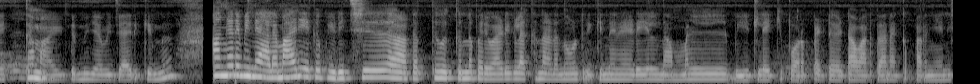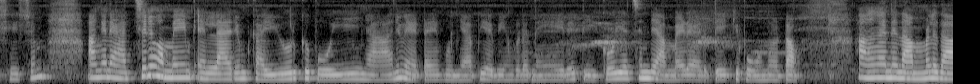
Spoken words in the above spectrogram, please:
വ്യക്തമായിട്ടെന്ന് ഞാൻ വിചാരിക്കുന്നു. അങ്ങനെ പിന്നെ അലമാരിയൊക്കെ പിടിച്ച് അകത്ത് വെക്കുന്ന പരിപാടികളൊക്കെ നടന്നുകൊണ്ടിരിക്കുന്നതിനിടയിൽ നമ്മൾ വീട്ടിലേക്ക് പുറപ്പെട്ട് കേട്ടോ വർത്താനൊക്കെ പറഞ്ഞതിന് ശേഷം അങ്ങനെ അച്ഛനും അമ്മയും എല്ലാവരും കയ്യൂർക്ക് പോയി. ഞാനും ഏട്ടയും കുഞ്ഞാപ്പി അബിയും കൂടെ നേരെ തീക്കോയി അച്ഛന്റെ അമ്മയുടെ അടുത്തേക്ക് പോകുന്നു കേട്ടോ. അങ്ങനെ നമ്മളിതാ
